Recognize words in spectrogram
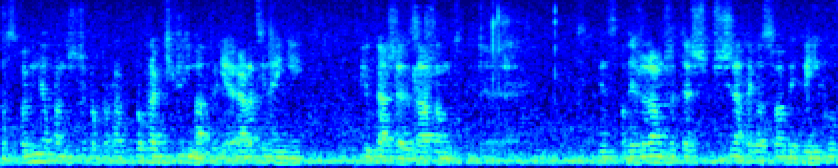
to wspominał Pan, że trzeba popra- poprawić klimat, relacje na inni piłkarze, zarząd. Więc podejrzewam, że też przyczyna tego słabych wyników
